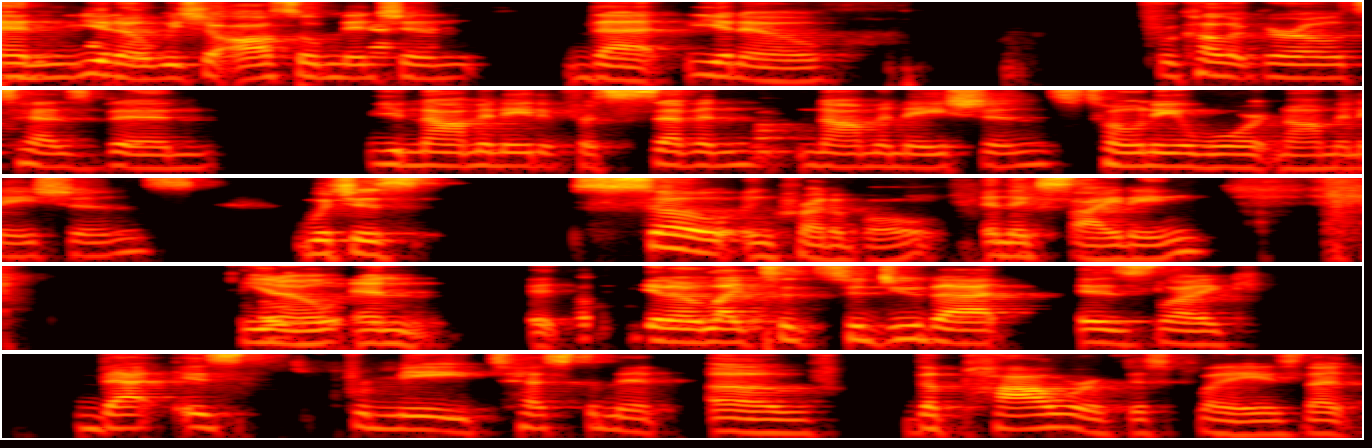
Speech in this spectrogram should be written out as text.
And, you know, we should also mention that, you know, For Colored Girls has been you nominated for seven nominations, Tony Award nominations, which is so incredible and exciting. You know and it, you know like to to do that is like that is for me testament of the power of this play is that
